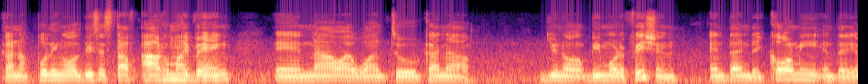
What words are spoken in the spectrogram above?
kind of pulling all this stuff out of my vein and now i want to kind of you know be more efficient and then they call me and they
